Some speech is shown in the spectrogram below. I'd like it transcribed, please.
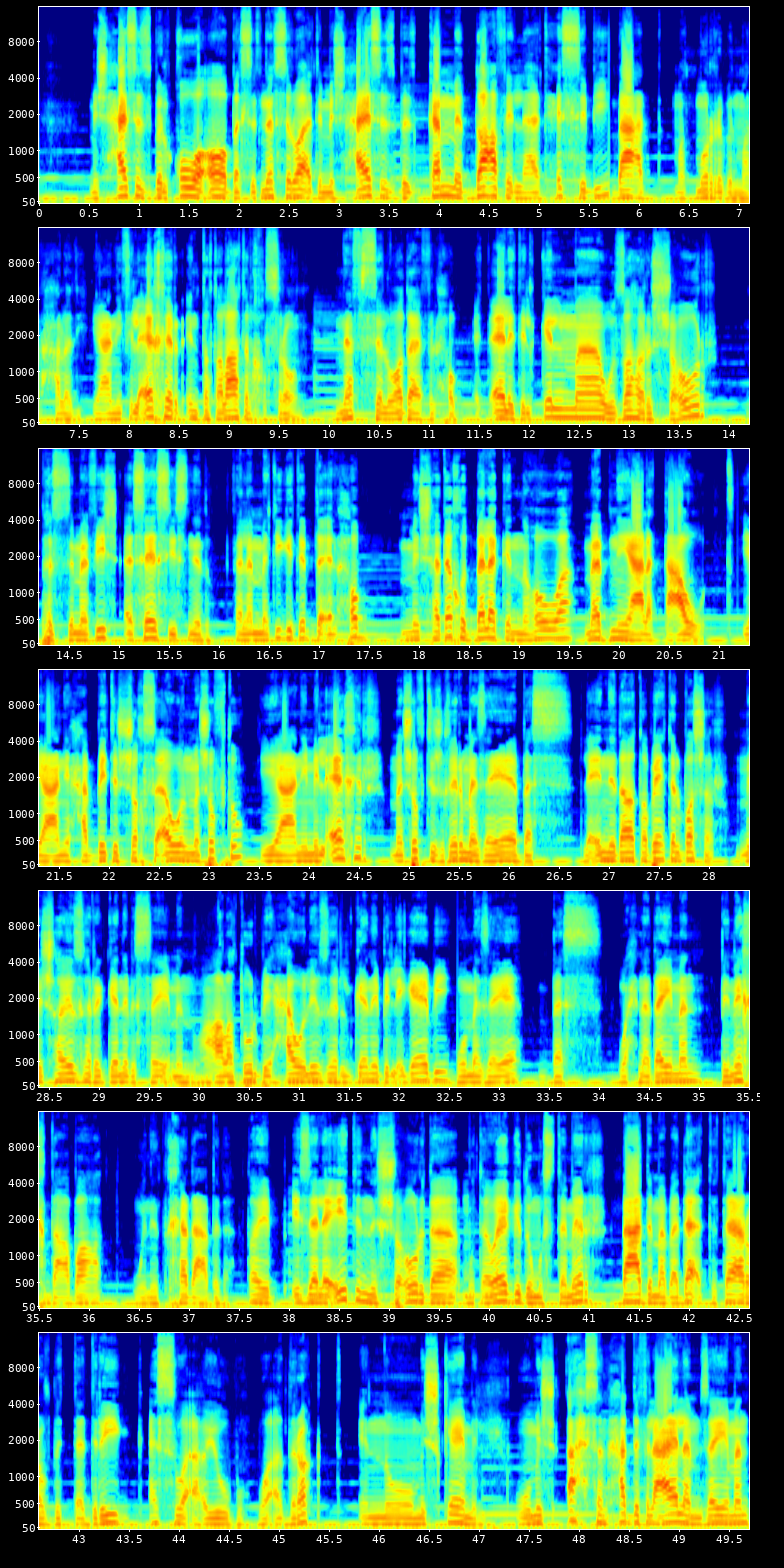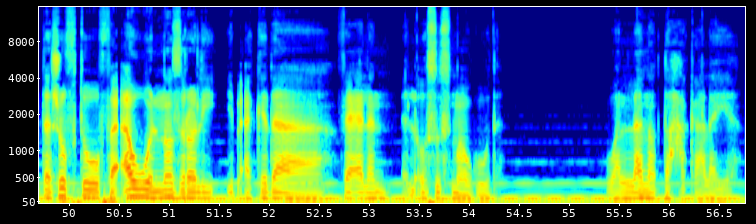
مش حاسس بالقوة آه بس في نفس الوقت مش حاسس بكم الضعف اللي هتحس بيه بعد ما تمر بالمرحلة دي. يعني في الآخر أنت طلعت الخسران. نفس الوضع في الحب. اتقالت الكلمة وظهر الشعور بس مفيش أساس يسنده. فلما تيجي تبدأ الحب مش هتاخد بالك إن هو مبني على التعود. يعني حبيت الشخص أول ما شفته يعني من الآخر ما شفتش غير مزاياه بس لأن ده طبيعة البشر مش هيظهر الجانب السيء منه على طول بيحاول يظهر الجانب الإيجابي ومزاياه بس وإحنا دايما بنخدع بعض ونتخدع بده. طيب إذا لقيت إن الشعور ده متواجد ومستمر بعد ما بدأت تعرف بالتدريج أسوأ عيوبه وأدركت إنه مش كامل ومش أحسن حد في العالم زي ما أنت شفته في أول نظرة ليه. يبقى كده فعلا الأسس موجودة. ولا أنا اتضحك عليا؟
